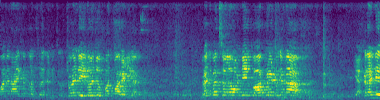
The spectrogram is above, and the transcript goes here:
మన నాయకత్వ లక్షణాలు కనిపించవు. చూడండి ఈరోజు పద్మారెడ్డి గారు. ప్రతిపక్షంలో ఉండే కార్పొరేటర్ కన్నా ఎక్కడండి?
